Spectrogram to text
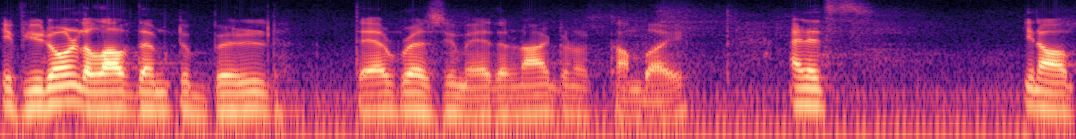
if you don't allow them to build their resume, they're not going to come by. And it's, you know,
